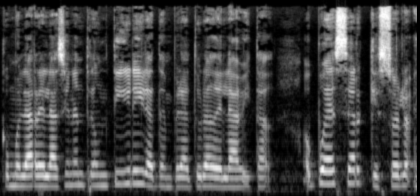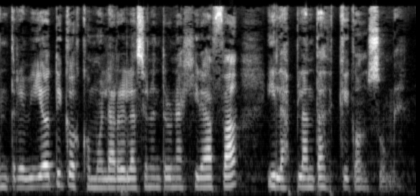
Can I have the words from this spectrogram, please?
como la relación entre un tigre y la temperatura del hábitat, o puede ser que solo entre bióticos, como la relación entre una jirafa y las plantas que consume.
